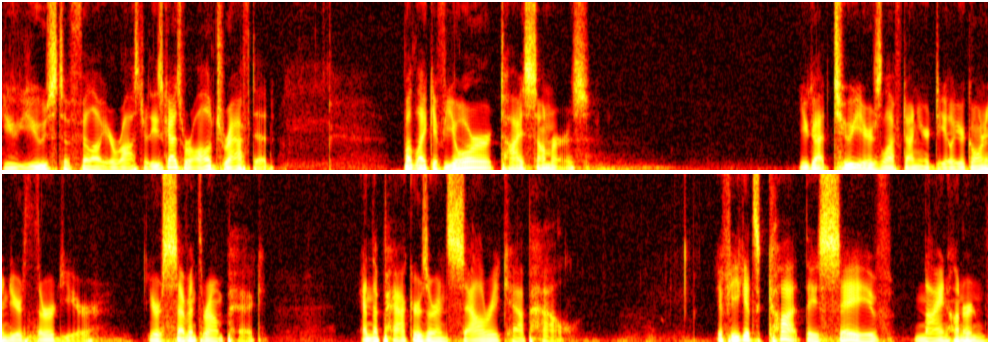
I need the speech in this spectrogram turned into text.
you use to fill out your roster, these guys were all drafted. But like if you're Ty Summers, you got two years left on your deal. You're going into your third year. You're a seventh round pick, and the Packers are in salary cap hell. If he gets cut, they save nine hundred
